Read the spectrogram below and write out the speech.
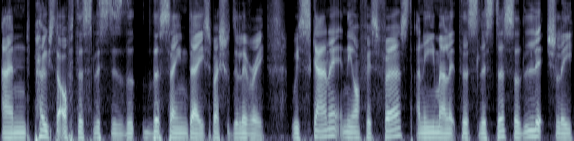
and post it off the solicitors the, the, same day, special delivery. We scan it in the office first and email it to the solicitor. So literally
